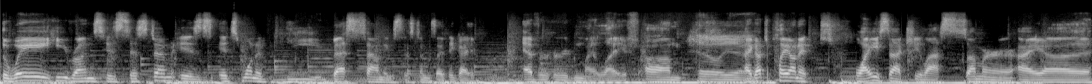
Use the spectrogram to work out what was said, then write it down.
the way he runs his system is it's one of the best sounding systems I think I've ever heard in my life. Um, Hell yeah. I got to play on it twice actually last summer. I uh,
